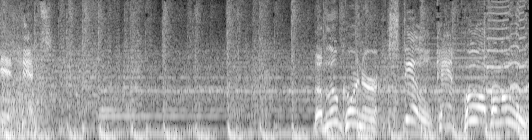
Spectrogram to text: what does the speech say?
It hits. The blue corner still can't pull off a move.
